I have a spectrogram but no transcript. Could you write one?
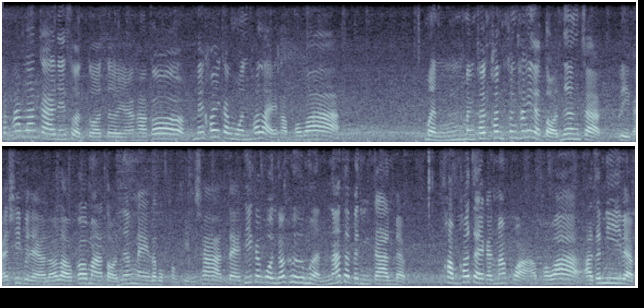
สภาพร่างกายในส่วนตัวเตยนะคะ ก็ไม่ค่อยกังวลเท่าไหร่ค่ะเพราะว่าเหมือนมันค่อนค่อนค่อนข้างที่จะต่อเนื่องจากลีกอาชีพไปแล้ว แล้วเราก็มาต่อเนื่องในระบบของทีมชาติ แต่ที่กังวลก็คือเหมือนน่าจะเป็นการแบบความเข้าใจกันมากกว่า เพราะว่าอาจจะมีแบบ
